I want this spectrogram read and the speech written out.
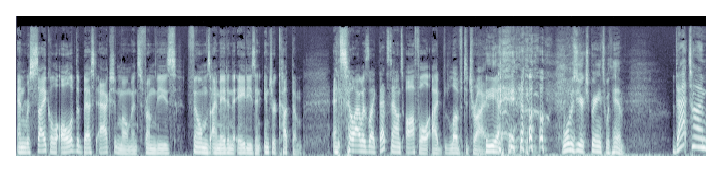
and recycle all of the best action moments from these films I made in the '80s and intercut them?" And so I was like, "That sounds awful. I'd love to try it." Yeah. what was your experience with him? That time,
